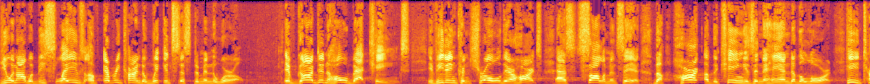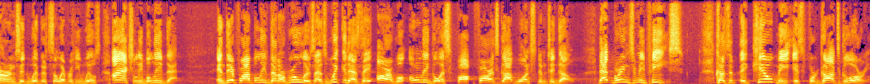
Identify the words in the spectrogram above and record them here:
you and I would be slaves of every kind of wicked system in the world. If God didn't hold back kings, if he didn't control their hearts, as Solomon said, the heart of the king is in the hand of the Lord. He turns it whithersoever he wills. I actually believe that. And therefore, I believe that our rulers, as wicked as they are, will only go as far, far as God wants them to go. That brings me peace. Because if they kill me, it's for God's glory.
